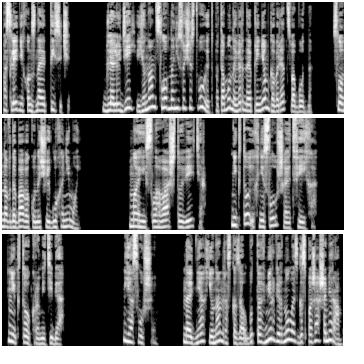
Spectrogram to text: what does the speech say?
Последних он знает тысячи. Для людей Юнан словно не существует, потому, наверное, при нем говорят свободно. Словно вдобавок он еще и глухонемой. Мои слова, что ветер. Никто их не слушает, Фейха. Никто, кроме тебя. Я слушаю. На днях Юнан рассказал, будто в мир вернулась госпожа Шамирам.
